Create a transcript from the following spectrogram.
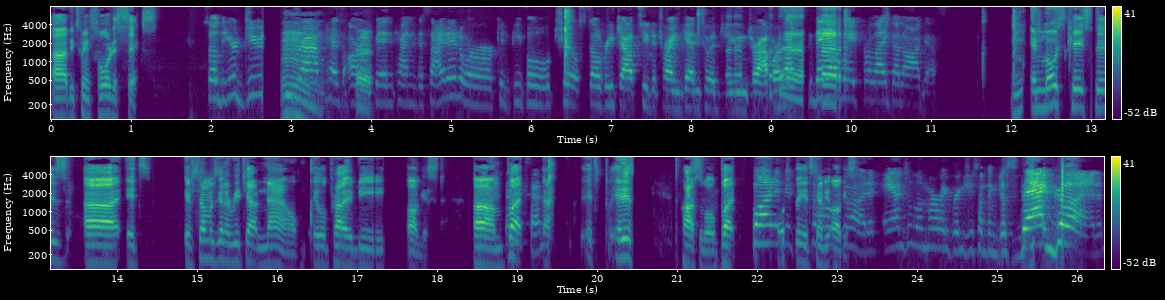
uh, between four to six. So your June Mm, drop has already okay. been kind of decided, or can people still still reach out to you to try and get into a June drop, or that they gotta wait for like an August? in most cases, uh, it's if someone's going to reach out now, it will probably be August. Um, but uh, it's it is possible. But But if Mostly it's, it's gonna be August. Good, if Angela Murray brings you something just that good,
